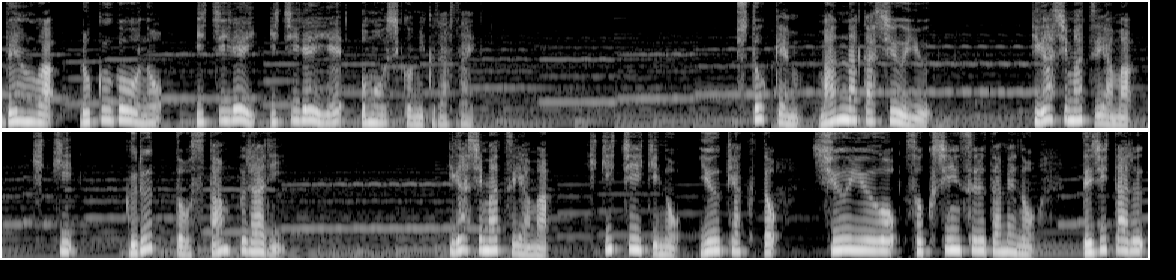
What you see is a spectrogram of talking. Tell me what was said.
ー電話65-1010へお申し込みください。首都圏真ん中周遊東松山引きぐるっとスタンプラリー東松山引き地域の誘客と周遊を促進するためのデジタル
